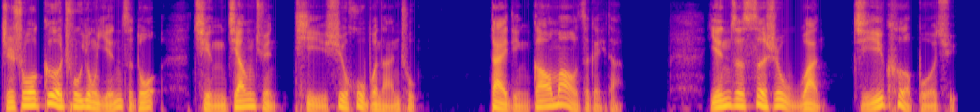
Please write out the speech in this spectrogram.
只说各处用银子多，请将军体恤户部难处，戴顶高帽子给他。银子四十五万，即刻拨去。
